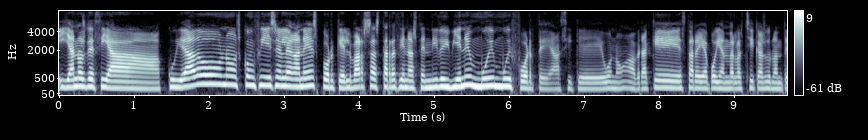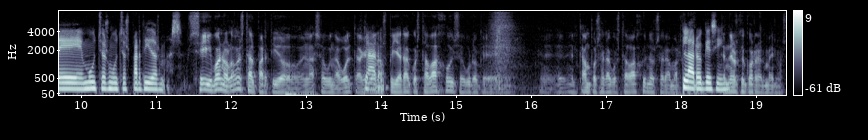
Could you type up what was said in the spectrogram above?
y, ya nos decía, cuidado, no os confiéis en Leganés porque el Barça está recién ascendido y viene muy, muy fuerte. Así que, bueno, habrá que estar ahí apoyando a las chicas durante muchos, muchos partidos más. Sí, bueno, luego está el partido en la segunda vuelta, que claro. ya nos pillará cuesta abajo y seguro que eh, el campo será cuesta abajo y no será más Claro fácil. que sí. Tendremos que correr menos,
